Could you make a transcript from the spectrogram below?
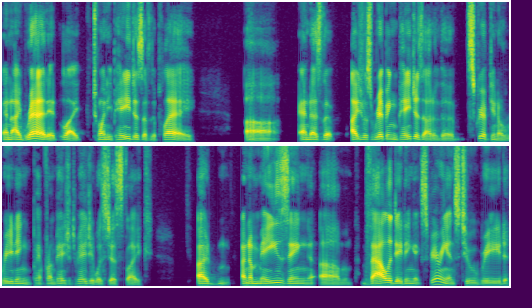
and I read it like 20 pages of the play, uh, and as the I was ripping pages out of the script, you know, reading from page to page, it was just like a, an amazing, um, validating experience to read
